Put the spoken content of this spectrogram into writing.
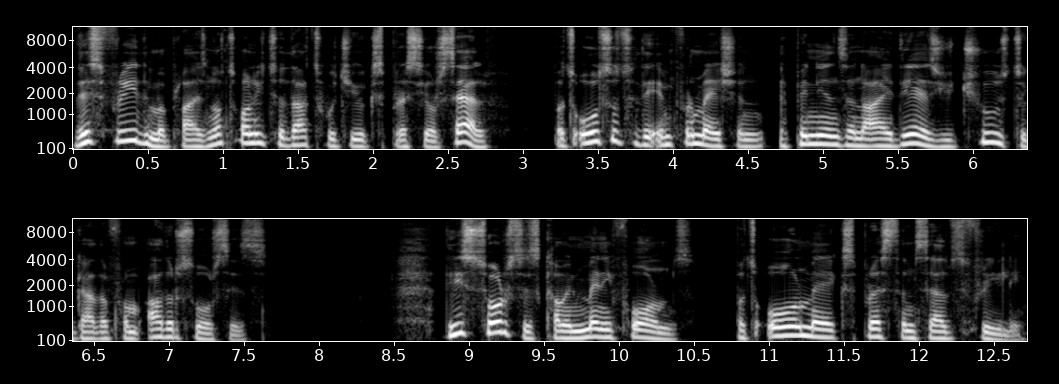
This freedom applies not only to that which you express yourself, but also to the information, opinions, and ideas you choose to gather from other sources. These sources come in many forms, but all may express themselves freely.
